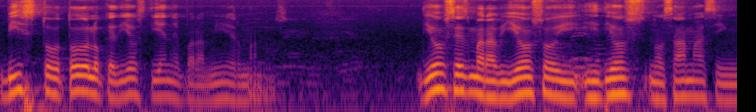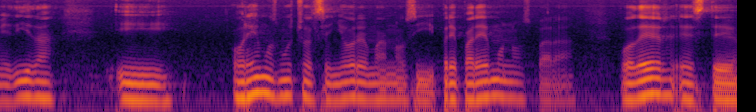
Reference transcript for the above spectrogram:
visto todo lo que Dios tiene para mí, hermanos. Dios es maravilloso y, Dios nos ama sin medida y oremos mucho al Señor, hermanos, y preparémonos para poder este,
